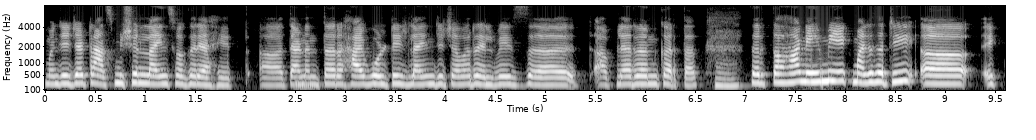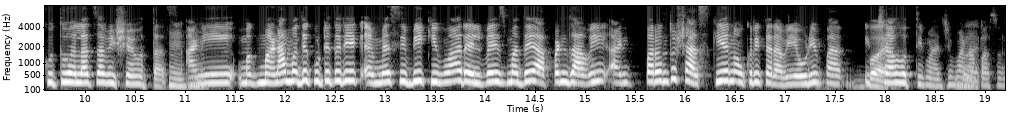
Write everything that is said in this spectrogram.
म्हणजे ज्या ट्रान्समिशन लाईन्स वगैरे आहेत त्यानंतर हाय व्होल्टेज लाईन ज्याच्यावर रेल्वेज आपल्या रन करतात तर तो हा नेहमी एक माझ्यासाठी एक कुतूहलाचा विषय हम्म. आणि मग मनामध्ये कुठेतरी एक एम एस सी बी किंवा रेल्वेजमध्ये आपण जावी आणि परंतु शासकीय नोकरी करावी एवढी इच्छा होती माझी. मनापासून.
